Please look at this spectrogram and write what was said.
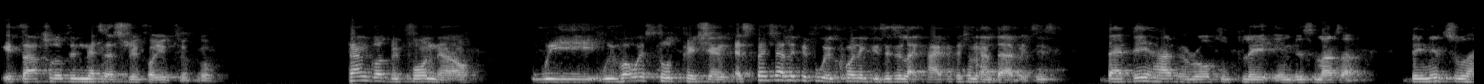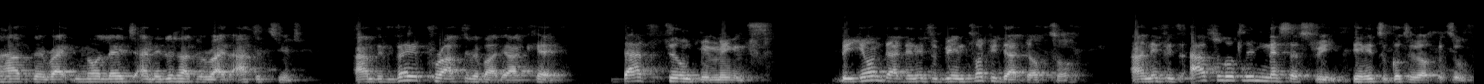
it's absolutely necessary for you to go. Thank God before now, we we've always told patients, especially people with chronic diseases like hypertension and diabetes, that they have a role to play in this matter. They need to have the right knowledge and they need to have the right attitude and be very proactive about their care. That still remains. Beyond that, they need to be in touch with their doctor. And if it's absolutely necessary, they need to go to the hospital.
